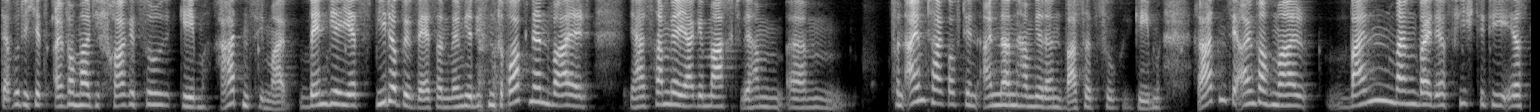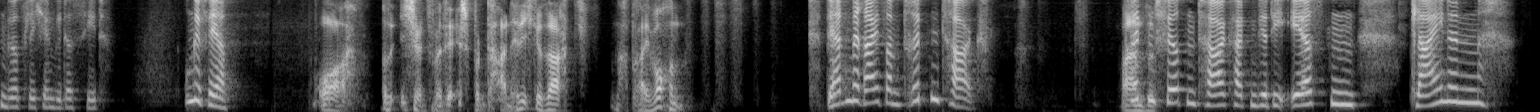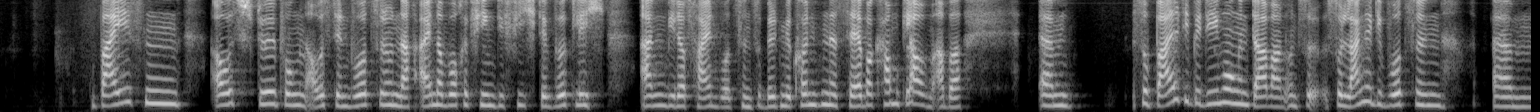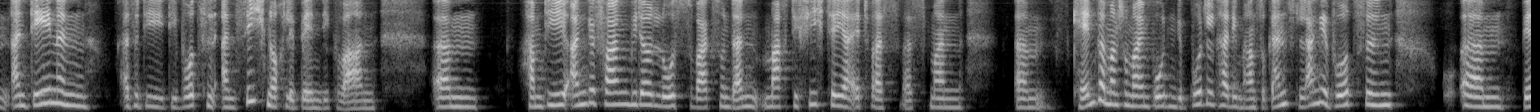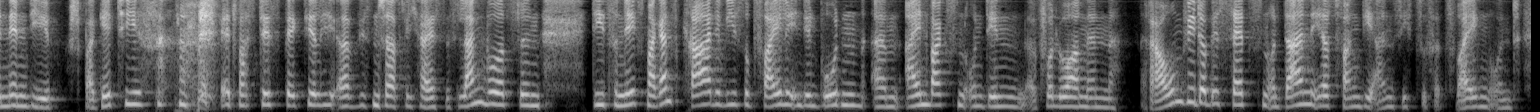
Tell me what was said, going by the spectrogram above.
Da würde ich jetzt einfach mal die Frage zurückgeben. Raten Sie mal, wenn wir jetzt wieder bewässern, wenn wir diesen trockenen Wald, ja, das haben wir ja gemacht, wir haben ähm, von einem Tag auf den anderen haben wir dann Wasser zugegeben. Raten Sie einfach mal, wann man bei der Fichte die ersten Würzelchen wieder sieht. Ungefähr. Boah, also ich würde spontan hätte ich gesagt, nach drei Wochen. Wir hatten bereits am dritten Tag, Wahnsinn. dritten, vierten Tag hatten wir die ersten kleinen weißen Ausstülpungen aus den Wurzeln und nach einer Woche fing die Fichte wirklich an, wieder Feinwurzeln zu bilden. Wir konnten es selber kaum glauben, aber ähm, sobald die Bedingungen da waren und so, solange die Wurzeln ähm, an denen, also die, die Wurzeln an sich noch lebendig waren, ähm, haben die angefangen, wieder loszuwachsen. Und dann macht die Fichte ja etwas, was man ähm, kennt, wenn man schon mal im Boden gebuddelt hat. Die machen so ganz lange Wurzeln. Ähm, wir nennen die Spaghettis, etwas despektierlich, äh, wissenschaftlich heißt es Langwurzeln, die zunächst mal ganz gerade wie so Pfeile in den Boden ähm, einwachsen und den verlorenen Raum wieder besetzen. Und dann erst fangen die an, sich zu verzweigen und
